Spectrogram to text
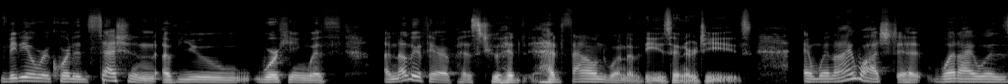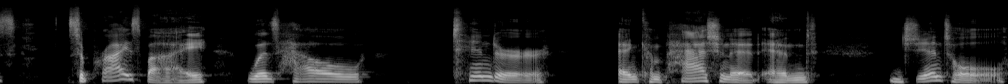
video recorded session of you working with another therapist who had had found one of these energies, and when I watched it, what I was surprised by was how tender and compassionate and gentle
